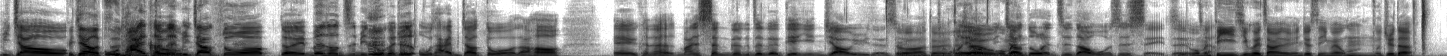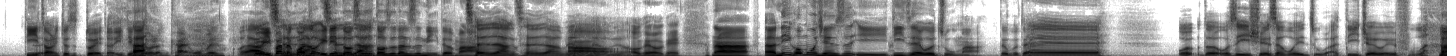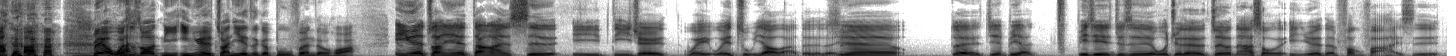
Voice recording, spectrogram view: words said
比较比较有舞台可能比较多，对，不能说知名度，可能就是 舞台比较多，然后，诶、欸，可能蛮深耕这个电音教育的，所以会有比较多人知道我是谁的。我们第一集会找你的原因，就是因为，嗯，我觉得 第一找你就是对的，对一定会有人看。我们有一半的观众一定都是都是认识你的嘛。承让承让，没有没有没有。OK OK，那呃，Nico 目前是以 DJ 为主嘛，对不对？欸我的我是以学生为主啊，DJ 为辅。没有，我是说你音乐专业这个部分的话，音乐专业当然是以 DJ 为为主要啦。对对对，因为对，今天必然，毕竟就是我觉得最有拿手的音乐的方法还是。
